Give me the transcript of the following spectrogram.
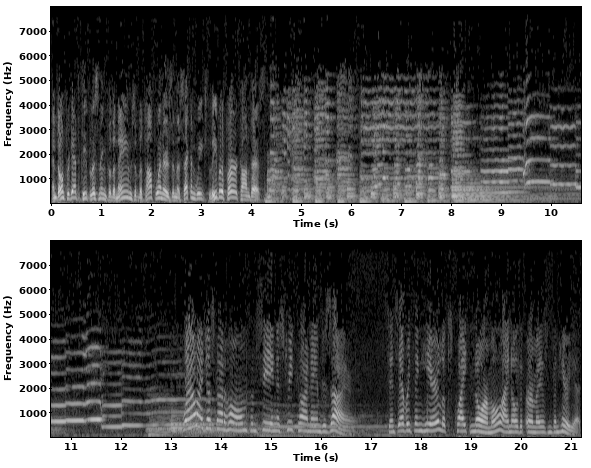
And don't forget to keep listening for the names of the top winners in the second week's Lever Fur contest. Well, I just got home from seeing a streetcar named Desire. Since everything here looks quite normal, I know that Irma hasn't been here yet.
